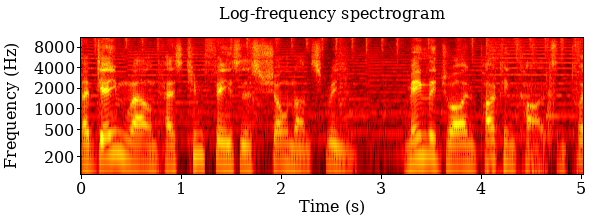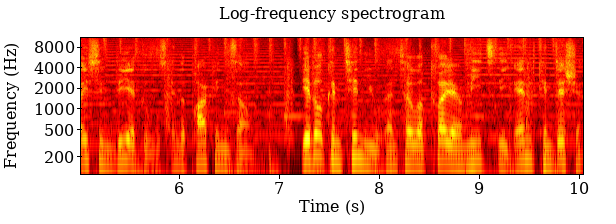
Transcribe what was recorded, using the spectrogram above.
A game round has two phases shown on screen, mainly drawing parking cards and placing vehicles in the parking zone. It'll continue until a player meets the end condition,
